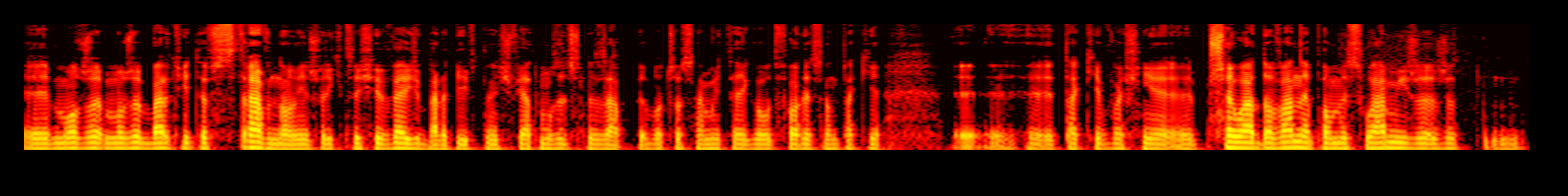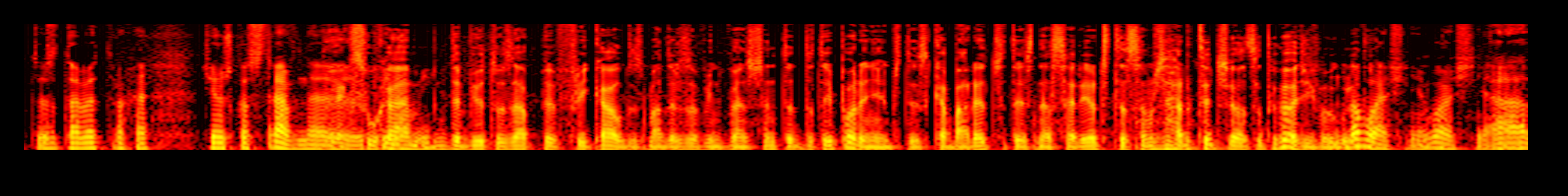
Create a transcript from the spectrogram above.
y, może, może bardziej też strawną, jeżeli chce się wejść bardziej w ten świat muzyczny zapy, bo czasami te jego utwory są takie, y, y, takie właśnie przeładowane pomysłami, że, że to jest nawet trochę ciężko strawne. Jak słuchałem debiutu zapy Freak Out z Mothers of Invention, to do tej pory nie wiem, czy to jest kabaret, czy to jest na serio, czy to są żarty, czy o co tu chodzi w ogóle. No właśnie, właśnie. A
